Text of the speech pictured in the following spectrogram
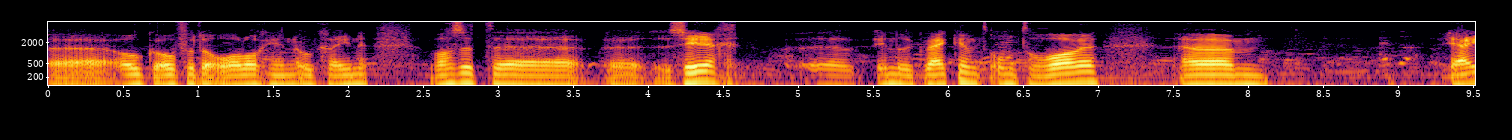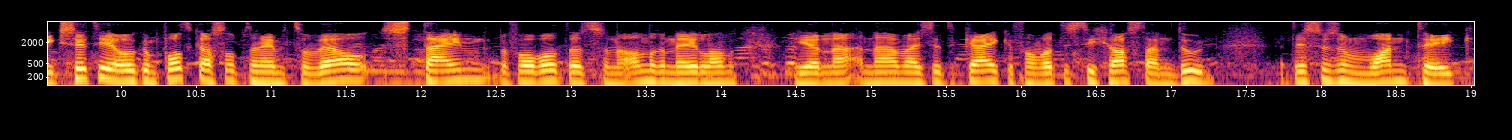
uh, ook over de oorlog in Oekraïne, was het uh, zeer indrukwekkend om te horen. Um, ja, ik zit hier ook een podcast op te nemen terwijl Stijn bijvoorbeeld, dat is een andere Nederlander, hier na, mij zit te kijken van wat is die gast aan het doen. Het is dus een one take,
